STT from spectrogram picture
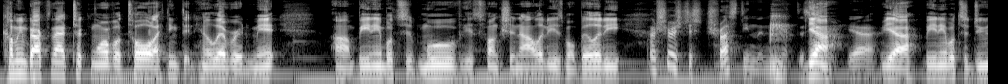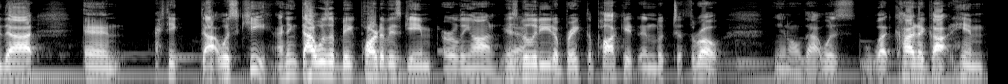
coming back from that took more of a toll. I think than he'll ever admit. Um, being able to move, his functionality, his mobility, I'm sure it's just trusting the knee at this Yeah. point. Yeah. yeah, being able to do that, and I think that was key. I think that was a big part of his game early on. His Yeah. ability to break the pocket and look to throw. You know, that was what kind of got him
